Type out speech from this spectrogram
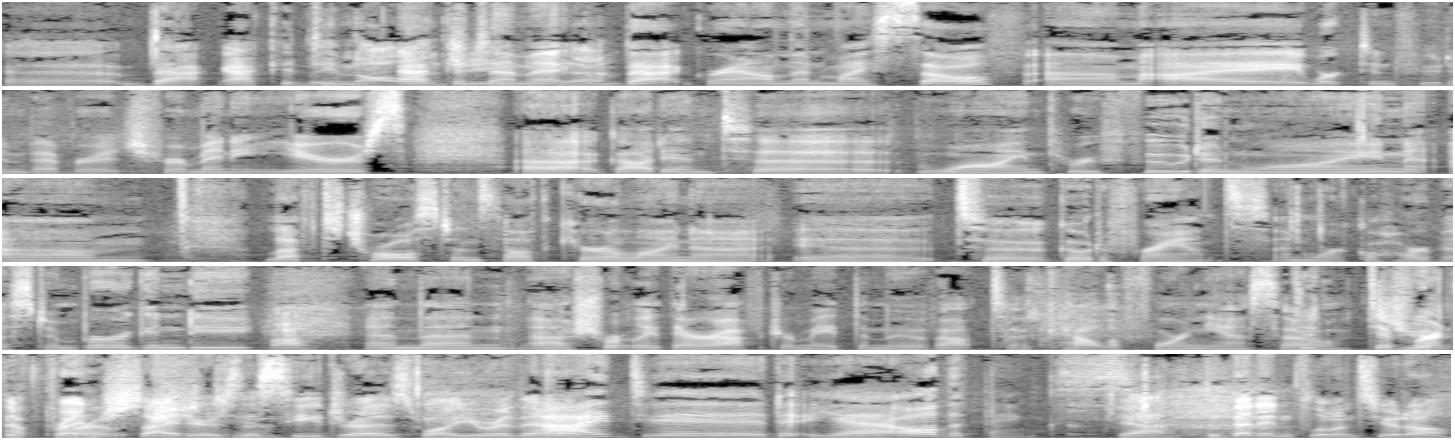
uh, back academic academic yeah. background than myself. Um, I worked in food and beverage for many years. Uh, got into wine through Food and Wine. Um, left Charleston, South Carolina, uh, to go to France and work a harvest in Burgundy, Wow. and then uh, shortly thereafter made the move out to California. So Did, did you different have the French ciders, the to- cidras, while you were there? I did, yeah, all the things. yeah. Did that influence you at all?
